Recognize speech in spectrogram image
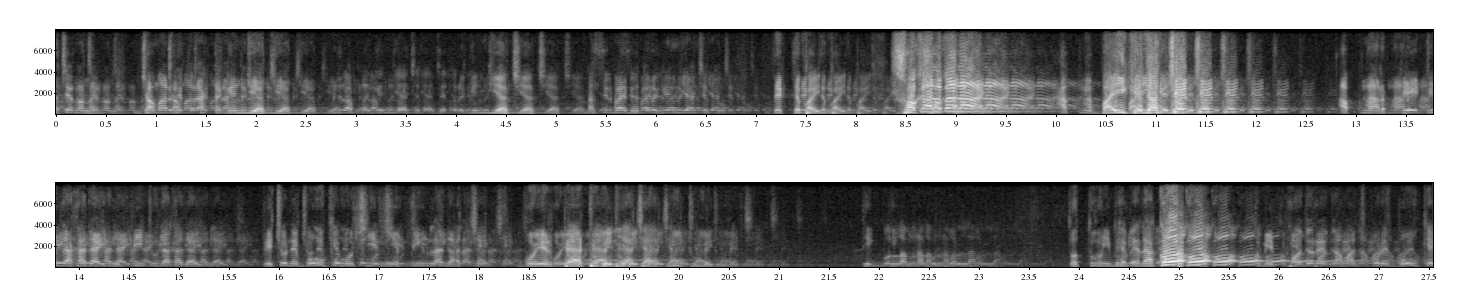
আছে না না জামার ভেতরে একটা গেঞ্জি আছে। হুজুর, আপনার গেঞ্জি আছে? ভেতরে গেঞ্জি আছে। নাসির ভাই ভেতরে গেঞ্জি আছে তো। দেখতে পাই সকাল বেলা আপনি বাইকে যাচ্ছেন। আপনার পেট দেখা যায়নি পিটু দেখা যায়নি। পেছনে বউকে বসিয়ে নিয়ে পিংলা যাচ্ছে। বইয়ের পেট বেরিয়ে আছে আর পিটু বেরিয়ে আছে। ঠিক বললাম না ভুল বললাম? তো তুমি ভেবে দেখো তুমি ফজরের নামাজ পড়ে বউকে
